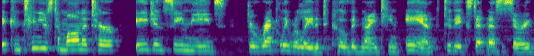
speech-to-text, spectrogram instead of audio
it continues to monitor agency needs directly related to COVID 19 and, to the extent necessary,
